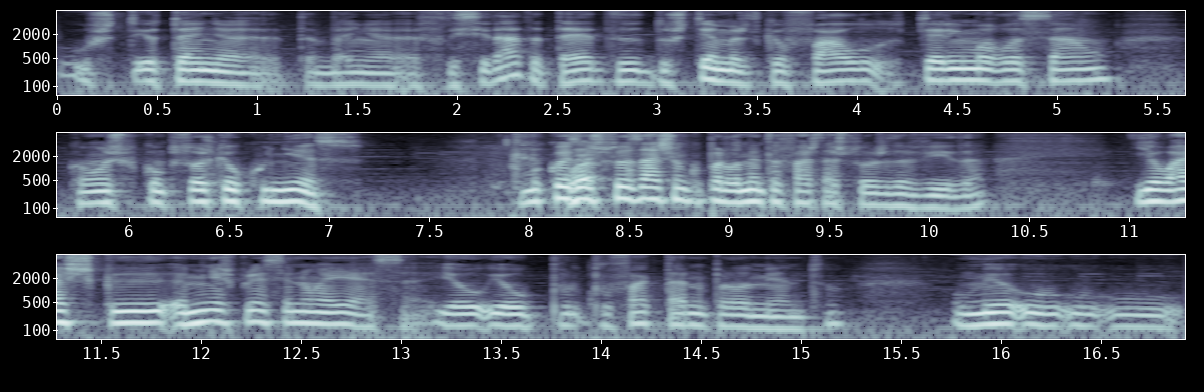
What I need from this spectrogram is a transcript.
os, eu tenho também a felicidade até de, dos temas de que eu falo terem uma relação com, as, com pessoas que eu conheço. Uma coisa, as pessoas acham que o Parlamento afasta as pessoas da vida e eu acho que a minha experiência não é essa. Eu, eu por, por facto de estar no Parlamento, o meu, o,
